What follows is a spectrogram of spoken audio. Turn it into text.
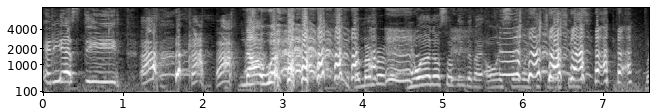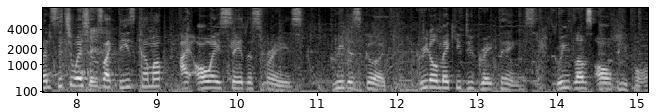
and he SD'd. Not what? Remember, you want to know something that I always say when situations, when situations like these come up? I always say this phrase: "Greed is good. Greed will make you do great things. Greed loves all people.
